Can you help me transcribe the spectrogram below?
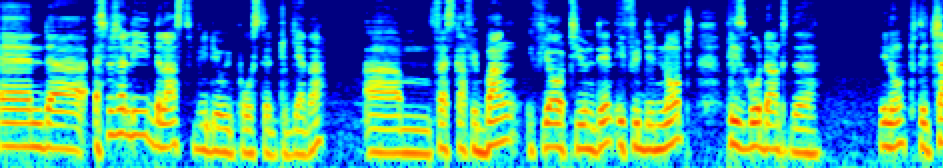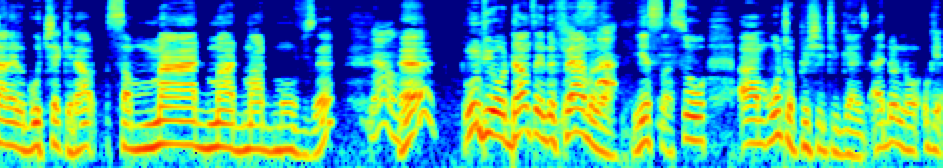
And uh, especially the last video we posted together, um, First Cafe Bang. If you're tuned in, if you did not, please go down to the, you know, to the channel. Go check it out. Some mad, mad, mad moves. Eh? No. Eh? Who Ndio dancer in the family. sir. Yes, sir. So, um, want to appreciate you guys. I don't know. Okay,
